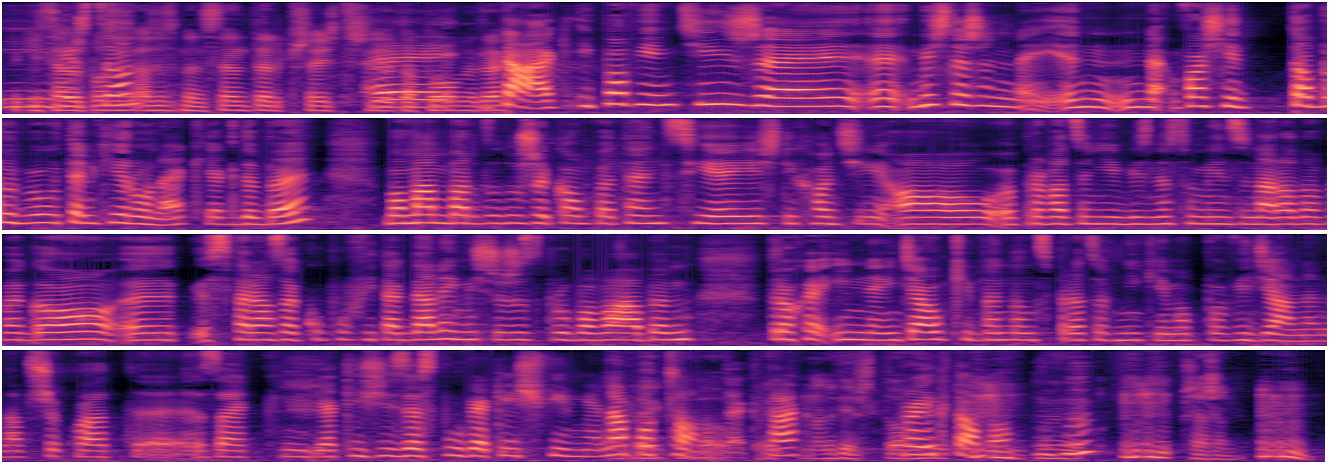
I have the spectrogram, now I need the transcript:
I, cały co? proces Assessment Center, przejść trzyetapowy, E, tak? tak, i powiem Ci, że e, myślę, że właśnie to by był ten kierunek, jak gdyby, bo mam bardzo duże kompetencje, jeśli chodzi o prowadzenie biznesu międzynarodowego, e, sfera zakupów i tak dalej. Myślę, że spróbowałabym trochę innej działki, będąc pracownikiem odpowiedzialnym, na przykład za jak, jakiś zespół w jakiejś firmie, na początek, tak? Ale wiesz, to Projektowo. Mówimy, przepraszam.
